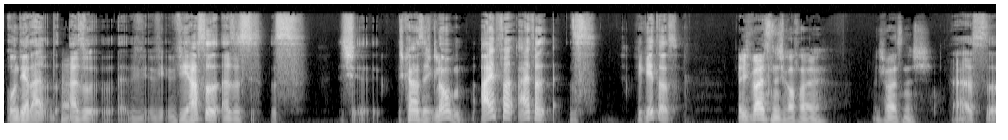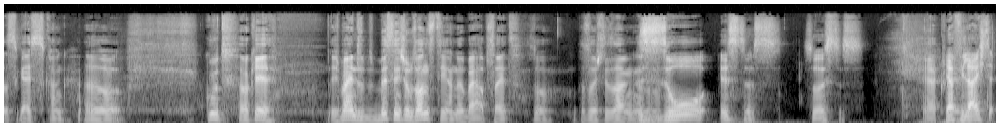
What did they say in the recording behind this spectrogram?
Und hat, also, wie, wie hast du, also, es, es, ich, ich kann das nicht glauben. Einfach, einfach, das, wie geht das? Ich weiß nicht, Raphael. Ich weiß nicht. Ja, das, das ist geisteskrank. Also, gut, okay. Ich meine, du bist nicht umsonst hier, ne, bei Upside. So, was soll ich dir sagen? Also. So ist es. So ist es. Ja, ja, vielleicht,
